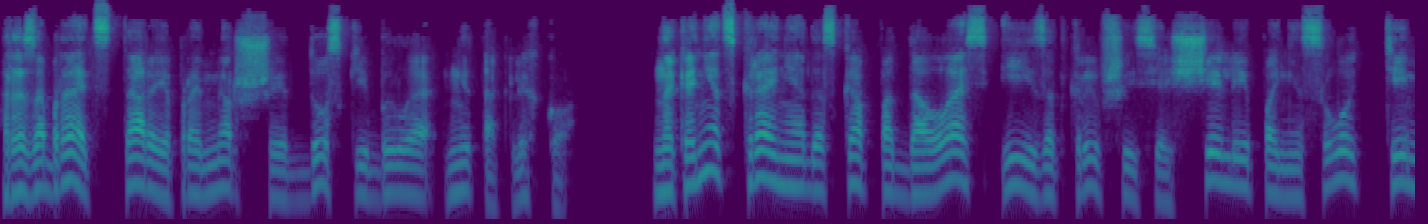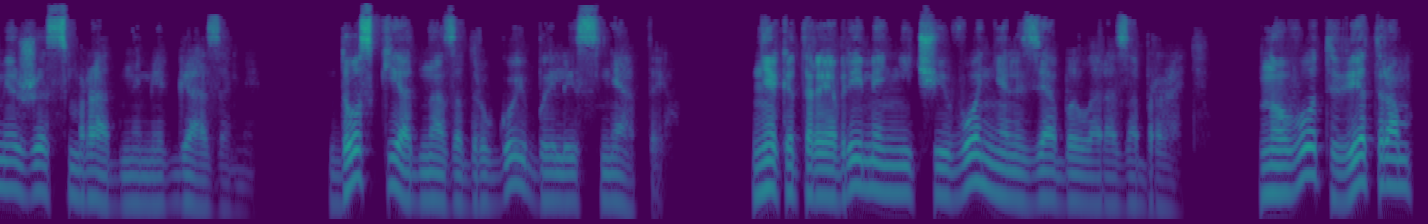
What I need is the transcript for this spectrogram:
Разобрать старые промерзшие доски было не так легко. Наконец крайняя доска поддалась, и из открывшейся щели понесло теми же смрадными газами. Доски одна за другой были сняты. Некоторое время ничего нельзя было разобрать. Но вот ветром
